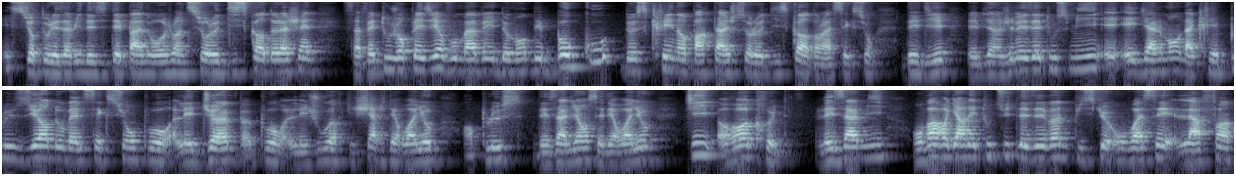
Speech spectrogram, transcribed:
Et surtout les amis, n'hésitez pas à nous rejoindre sur le Discord de la chaîne ça fait toujours plaisir. Vous m'avez demandé beaucoup de screens en partage sur le Discord dans la section dédiée. Eh bien, je les ai tous mis et également on a créé plusieurs nouvelles sections pour les jumps, pour les joueurs qui cherchent des royaumes, en plus des alliances et des royaumes qui recrutent. Les amis, on va regarder tout de suite les events puisque on voit c'est la fin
